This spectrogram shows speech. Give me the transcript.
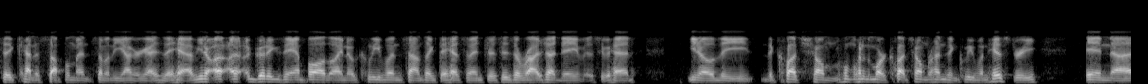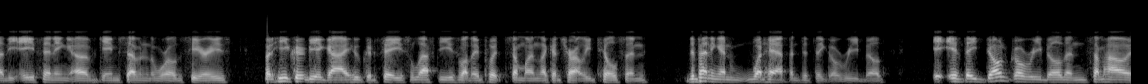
to kind of supplement some of the younger guys they have. You know, a, a good example, although I know Cleveland sounds like they had some interest, is a Rajai Davis who had, you know, the the clutch home one of the more clutch home runs in Cleveland history in uh, the eighth inning of Game Seven of the World Series. But he could be a guy who could face lefties while they put someone like a Charlie Tilson, depending on what happens if they go rebuild if they don't go rebuild and somehow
